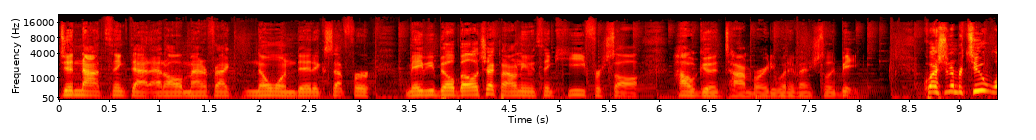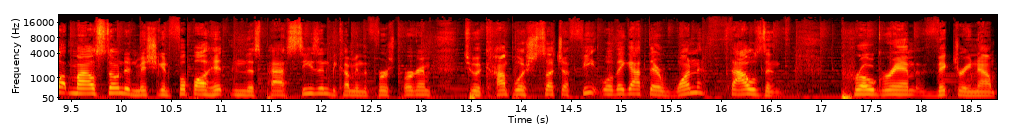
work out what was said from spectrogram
did not think that at all. Matter of fact, no one did except for maybe Bill Belichick, but I don't even think he foresaw how good Tom Brady would eventually be. Question number two What milestone did Michigan football hit in this past season, becoming the first program to accomplish such a feat? Well, they got their 1000th program victory. Now,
